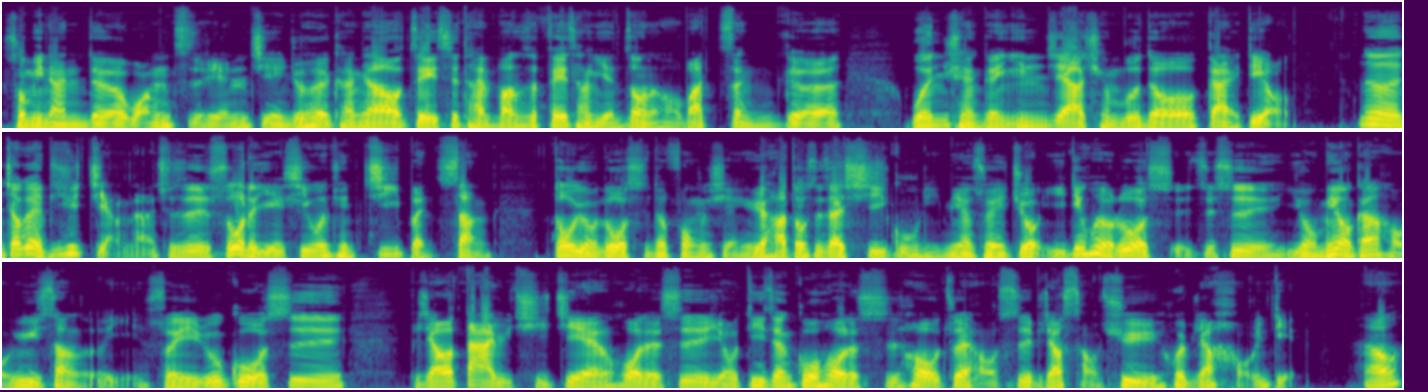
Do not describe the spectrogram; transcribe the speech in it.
说明栏的网址连接，你就会看到这一次坍方是非常严重的吼，把整个温泉跟阴架全部都盖掉。那交哥也必须讲啦，就是所有的野溪温泉基本上。都有落石的风险，因为它都是在溪谷里面，所以就一定会有落石，只是有没有刚好遇上而已。所以如果是比较大雨期间，或者是有地震过后的时候，最好是比较少去，会比较好一点。好，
